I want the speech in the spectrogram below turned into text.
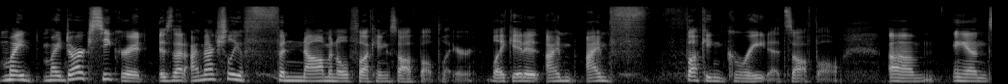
My my dark secret is that I'm actually a phenomenal fucking softball player. Like it, I'm I'm f- fucking great at softball. Um, and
